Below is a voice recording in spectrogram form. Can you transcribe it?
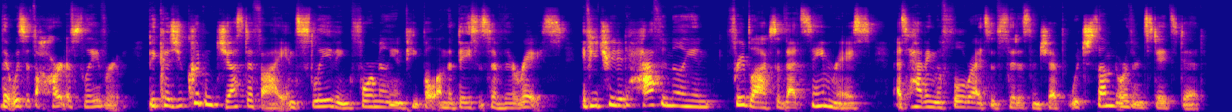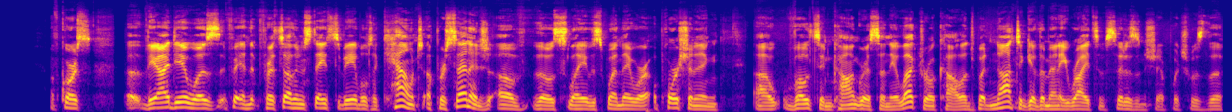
that was at the heart of slavery because you couldn't justify enslaving 4 million people on the basis of their race. If you treated half a million free blacks of that same race as having the full rights of citizenship, which some northern states did. Of course, uh, the idea was for, the, for, southern states to be able to count a percentage of those slaves when they were apportioning uh, votes in Congress and the Electoral College, but not to give them any rights of citizenship, which was the,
